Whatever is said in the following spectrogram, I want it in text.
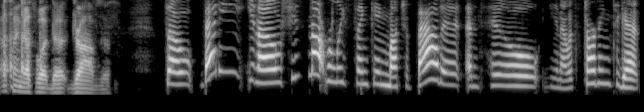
I think that's what d- drives us. So Betty, you know, she's not really thinking much about it until, you know, it's starting to get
